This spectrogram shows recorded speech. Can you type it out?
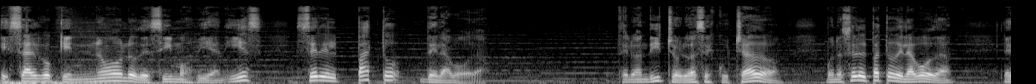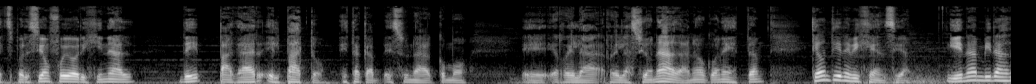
es algo que no lo decimos bien y es ser el pato de la boda. ¿Te lo han dicho? ¿Lo has escuchado? Bueno, ser el pato de la boda, la expresión fue original de pagar el pato. Esta es una como eh, relacionada ¿no? con esta que aún tiene vigencia. Y en ambas,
